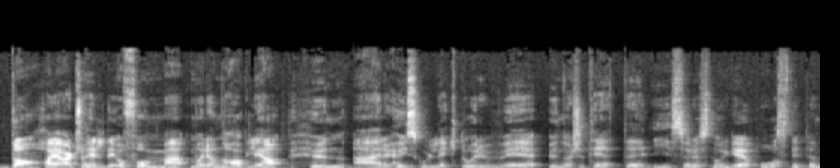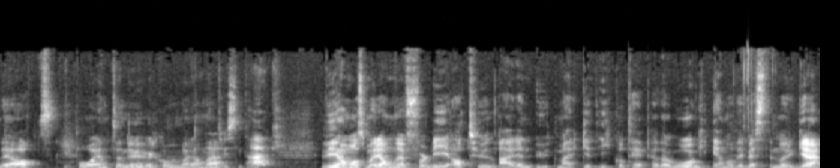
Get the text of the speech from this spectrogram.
Da har jeg vært så heldig å få med meg Marianne Hagelia. Hun er høyskolelektor ved Universitetet i Sørøst-Norge og stipendiat på NTNU. Velkommen, Marianne. Tusen takk. Vi har med oss Marianne fordi at hun er en utmerket IKT-pedagog, en av de beste i Norge.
